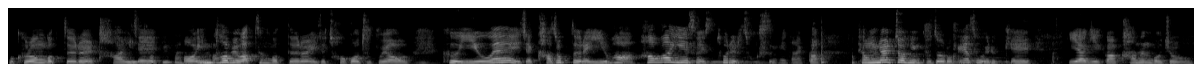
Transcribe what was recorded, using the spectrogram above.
뭐 그런 것들을 다 이제 인터뷰 같은 어, 거? 인터뷰 같은 것들을 이제 적어두고요. 그 이후에 이제 가족들의 일화, 하와이에서의 음. 스토리를 적습니다. 그러니까 병렬적인 구조로 계속 음. 이렇게 이야기가 가는 거죠.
